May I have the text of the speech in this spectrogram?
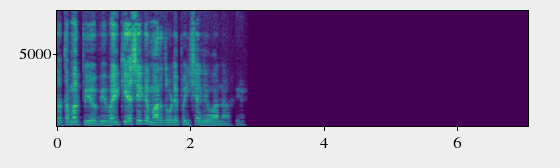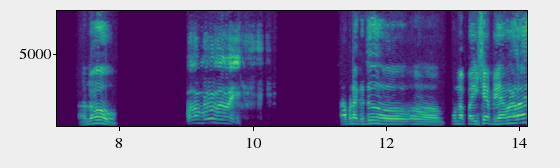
તો તમારે વેવાઈ કહે છે કે મારા જોડે પૈસા લેવાના છે? હલો. આપડે કીધું અ, પેલા પૈસા ભેવાળા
